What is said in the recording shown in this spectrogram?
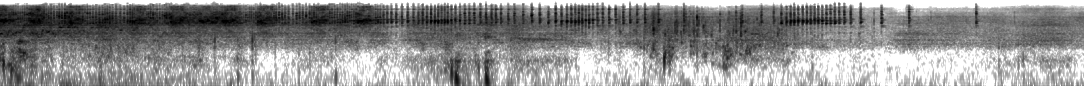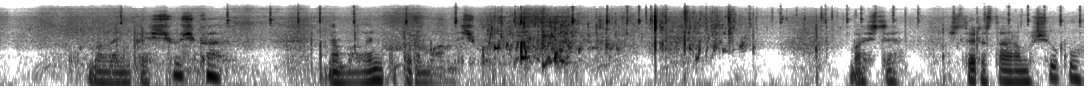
Маленька щучка на маленьку переманочку. Бачите, 400 грам щуку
